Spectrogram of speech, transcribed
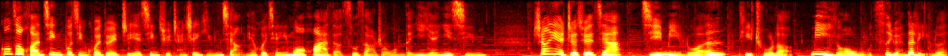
工作环境不仅会对职业兴趣产生影响，也会潜移默化地塑造着我们的一言一行。商业哲学家吉米·罗恩提出了密友五次元的理论，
